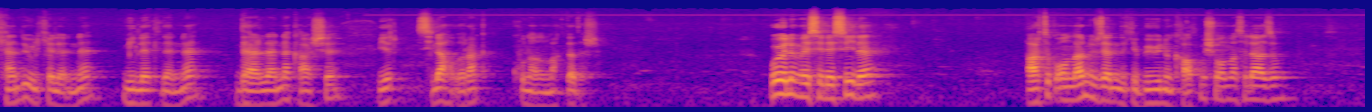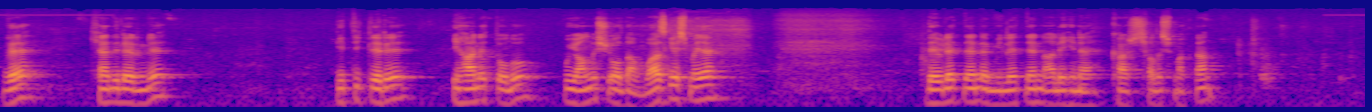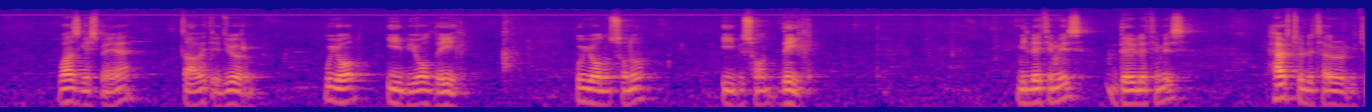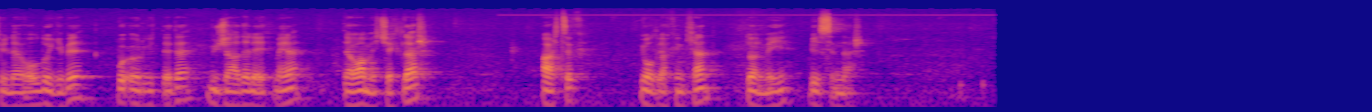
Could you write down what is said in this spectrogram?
kendi ülkelerine, milletlerine, değerlerine karşı bir silah olarak kullanılmaktadır. Bu ölüm vesilesiyle artık onların üzerindeki büyünün kalkmış olması lazım ve kendilerini gittikleri ihanet dolu bu yanlış yoldan vazgeçmeye, devletlerine, milletlerinin aleyhine karşı çalışmaktan vazgeçmeye davet ediyorum. Bu yol iyi bir yol değil. Bu yolun sonu iyi bir son değil. Milletimiz, devletimiz her türlü terör örgütüyle olduğu gibi bu örgütle de mücadele etmeye devam edecekler. Artık yol yakınken dönmeyi bilsinler.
